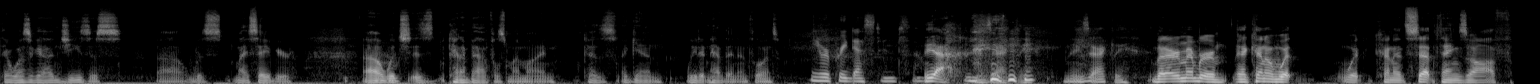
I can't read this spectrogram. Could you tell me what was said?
there was a God. Jesus uh, was my Savior, uh, which is kind of baffles my mind because again, we didn't have that influence. You were predestined. So. Yeah, exactly, exactly. But I remember uh, kind of what what kind of set things off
